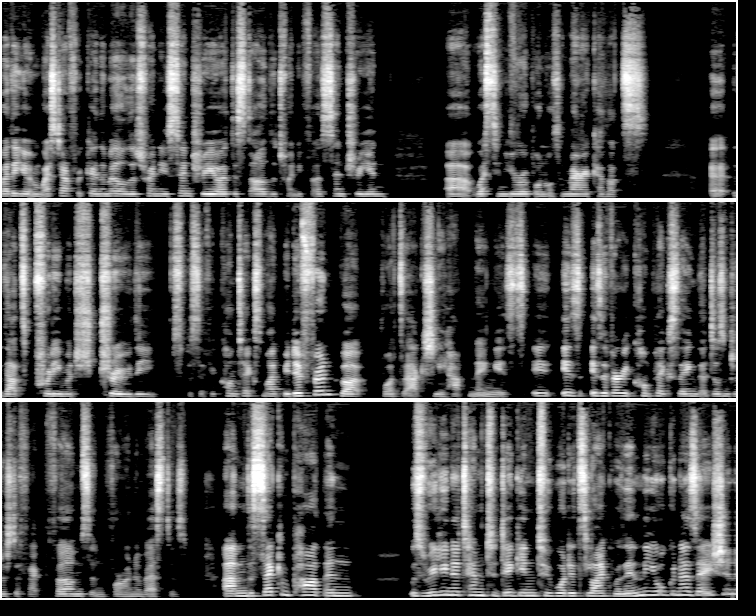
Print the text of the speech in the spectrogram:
whether you're in West Africa in the middle of the 20th century or at the start of the 21st century in uh, Western Europe or North America, that's uh, that's pretty much true. The specific context might be different, but what's actually happening is is is a very complex thing that doesn't just affect firms and foreign investors. Um, the second part then was really an attempt to dig into what it's like within the organization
